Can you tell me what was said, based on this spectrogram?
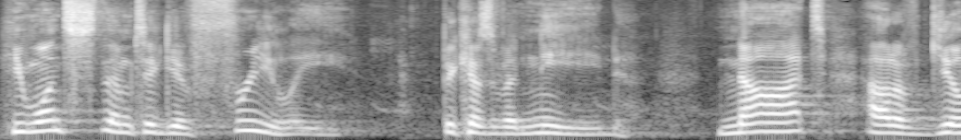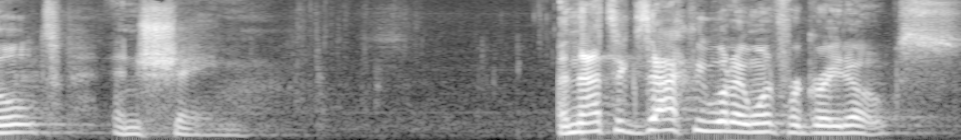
He wants them to give freely because of a need, not out of guilt and shame. And that's exactly what I want for Great Oaks.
